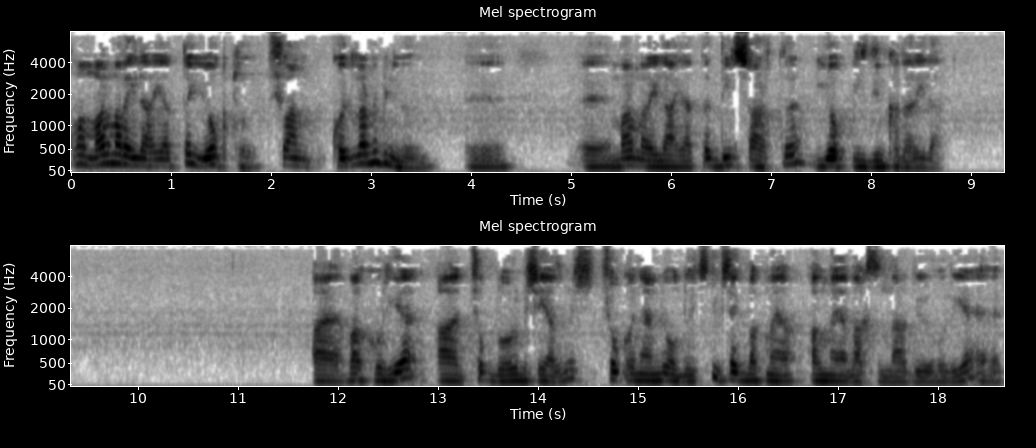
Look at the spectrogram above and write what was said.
Ama Marmara İlahiyat'ta yoktu. Şu an koydular mı bilmiyorum. E, e, Marmara İlahiyat'ta dil şartı yok bildiğim kadarıyla. Bak Huriye çok doğru bir şey yazmış. Çok önemli olduğu için yüksek bakmaya almaya baksınlar diyor Huriye. Evet.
